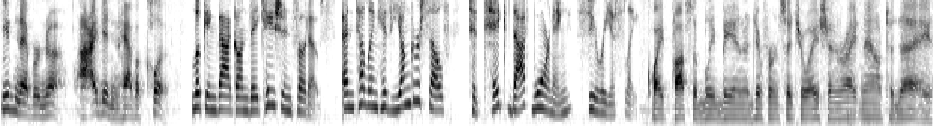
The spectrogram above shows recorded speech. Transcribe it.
you'd never know. I didn't have a clue. Looking back on vacation photos and telling his younger self to take that warning seriously. Quite possibly be in a different situation right now today.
